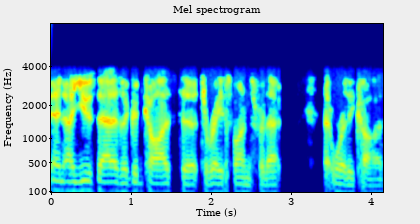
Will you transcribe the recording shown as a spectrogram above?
and I use that as a good cause to to raise funds for that that worthy cause.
